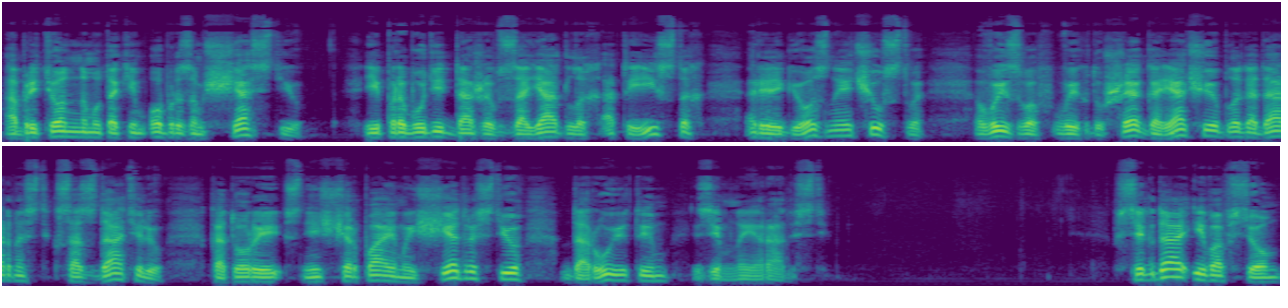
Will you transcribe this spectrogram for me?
обретенному таким образом счастью, и пробудить даже в заядлых атеистах религиозные чувства, вызвав в их душе горячую благодарность к Создателю, который с неисчерпаемой щедростью дарует им земные радости. Всегда и во всем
